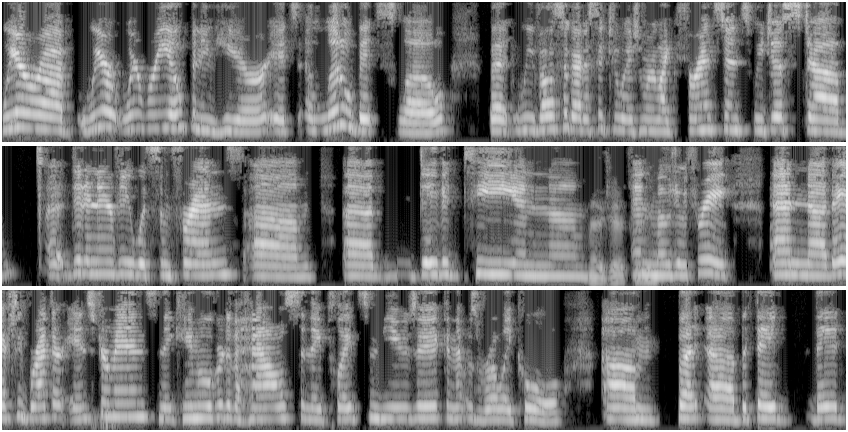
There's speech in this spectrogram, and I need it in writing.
we're uh, we're we're reopening here. It's a little bit slow, but we've also got a situation where, like, for instance, we just uh, uh, did an interview with some friends, um, uh, David T and um, Mojo and Mojo Three, and uh, they actually brought their instruments and they came over to the house and they played some music and that was really cool. Um, but uh, but they they had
